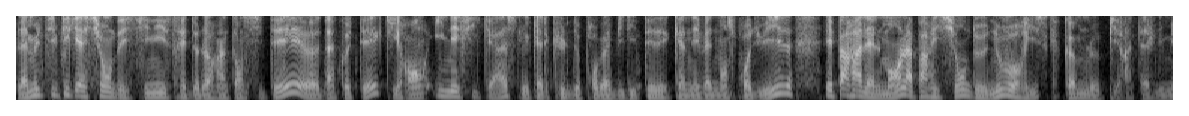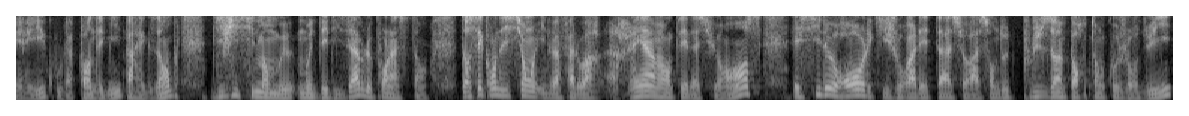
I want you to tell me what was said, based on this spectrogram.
la multiplication des sinistres et de leur intensité, euh, d'un côté, qui rend inefficace le calcul de probabilité qu'un événement se produise, et parallèlement l'apparition de nouveaux risques comme le piratage numérique ou la pandémie par exemple, difficilement modélisable pour l'instant. Dans ces conditions, il va falloir réinventer l'assurance. Et si le rôle qui jouera l'État sera sans doute plus important qu'aujourd'hui,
